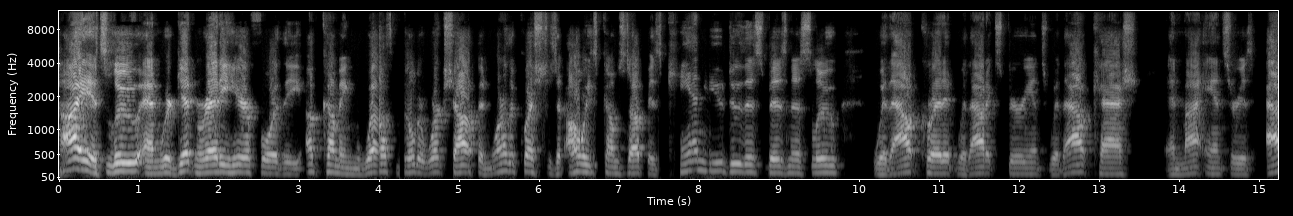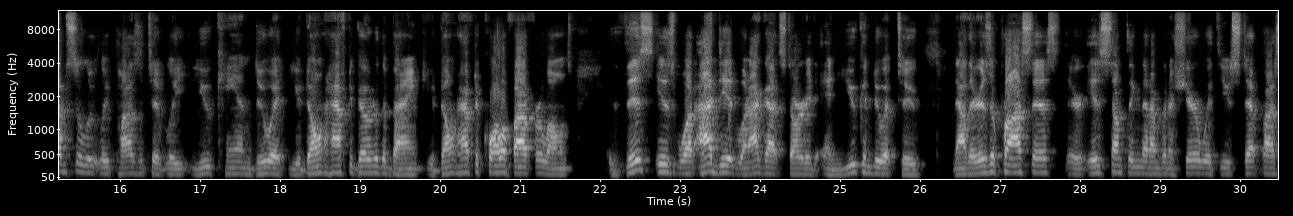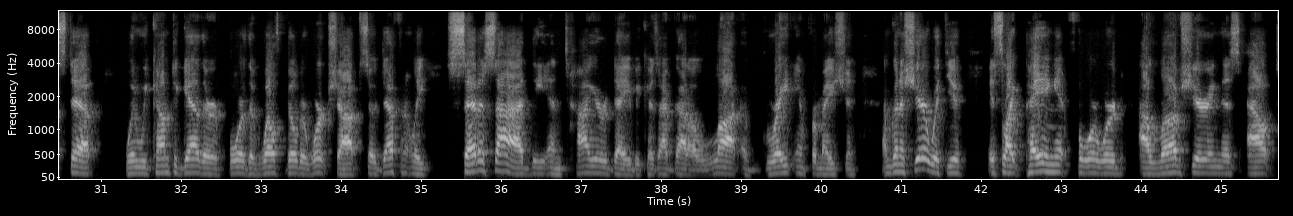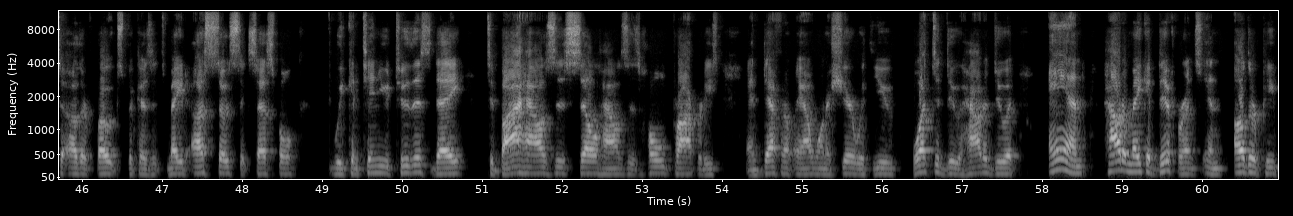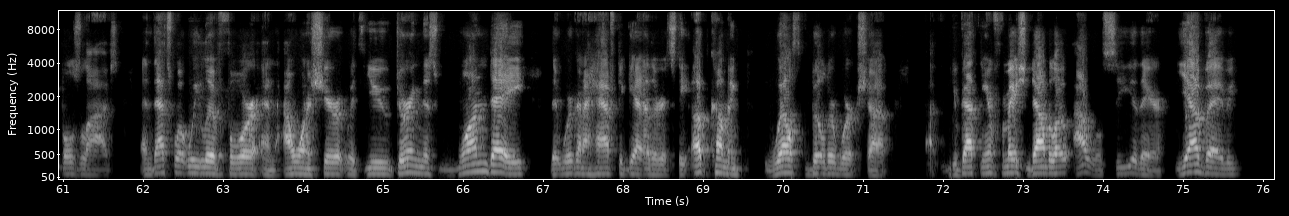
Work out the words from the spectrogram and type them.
Hi, it's Lou, and we're getting ready here for the upcoming Wealth Builder Workshop. And one of the questions that always comes up is, can you do this business, Lou, without credit, without experience, without cash? And my answer is absolutely, positively, you can do it. You don't have to go to the bank. You don't have to qualify for loans. This is what I did when I got started, and you can do it too. Now there is a process. There is something that I'm going to share with you step by step when we come together for the Wealth Builder Workshop. So definitely set aside the entire day because I've got a lot of great information I'm going to share with you. It's like paying it forward. I love sharing this out to other folks because it's made us so successful. We continue to this day to buy houses, sell houses, hold properties and definitely I want to share with you what to do, how to do it, and how to make a difference in other people's lives. And that's what we live for. And I want to share it with you during this one day that we're going to have together. It's the upcoming Wealth Builder Workshop. Uh, you've got the information down below. I will see you there. Yeah, baby.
